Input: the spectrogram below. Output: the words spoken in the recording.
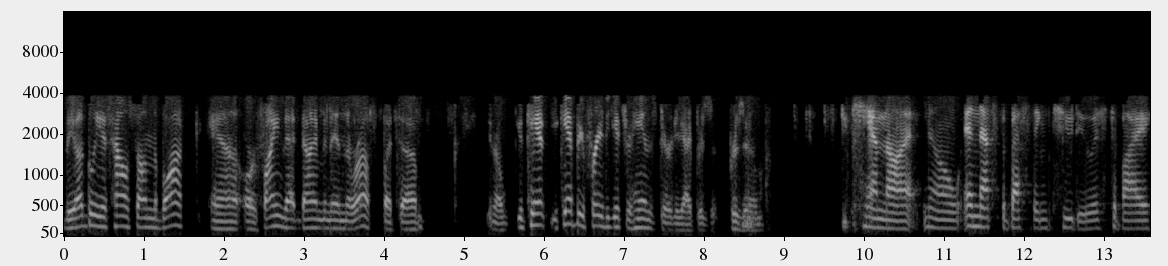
the ugliest house on the block uh, or find that diamond in the rough. But, um, you know, you can't, you can't be afraid to get your hands dirty, I pres- presume. You cannot, no. And that's the best thing to do is to buy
